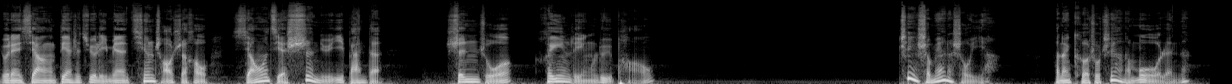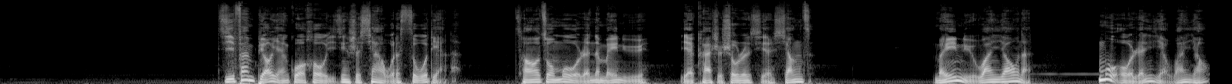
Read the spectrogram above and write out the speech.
有点像电视剧里面清朝时候小姐侍女一般的，身着黑领绿袍。这什么样的手艺啊，才能刻出这样的木偶人呢？几番表演过后，已经是下午的四五点了。操纵木偶人的美女也开始收拾起了箱子。美女弯腰呢，木偶人也弯腰，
